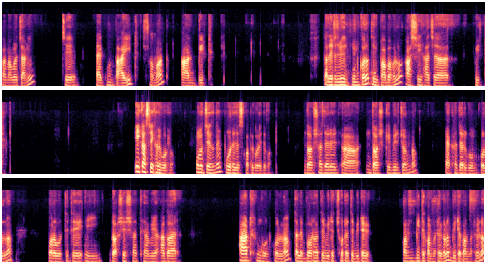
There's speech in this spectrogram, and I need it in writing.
কারণ আমরা জানি যে এক বাইট সমান আট বিট। তাহলে এটা তুমি গুণ করো, তুমি পাবা হলো আশি হাজার বিট। এই কাজটা এখানে করব। কোনো চেঞ্জ নেই, পুরোটা জাস্ট কপি করে দেবো। দশ হাজারের দশ কেবির জন্য এক হাজার গুণ করলাম। পরবর্তীতে এই দশের সাথে আমি আবার আট গুণ করলাম। তাহলে বড় হাতের বিটে ছোট হাতের বিটে বিতে কনভার্ট হয়ে গেল, বিটে কনভার্ট হলো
